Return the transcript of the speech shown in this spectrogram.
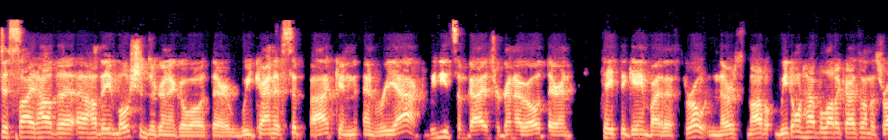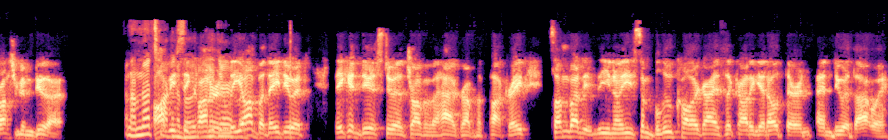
decide how the how the emotions are going to go out there. We kind of sit back and, and react. We need some guys who are going to go out there and take the game by the throat. And there's not we don't have a lot of guys on this roster going to do that. And I'm not talking Obviously, about Connor either, and Leon, but they do it. They can do just do it at drop of a hat, grabbing the puck, right? Somebody, you know, he's some blue collar guys that got to get out there and, and do it that way.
